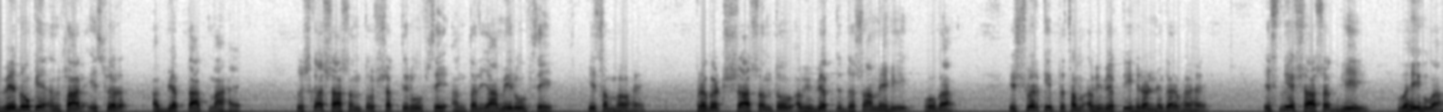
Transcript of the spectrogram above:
वेदों के अनुसार ईश्वर अव्यक्तात्मा है। उसका शासन तो शक्ति रूप से, अंतर्यामी रूप से ही संभव है। प्रगट शासन तो अभिव्यक्त दशा में ही होगा। ईश्वर की प्रथम अभिव्यक्ति हिरण्यगर्भ है। इसलिए शासक भी वही हुआ।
